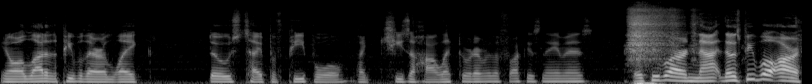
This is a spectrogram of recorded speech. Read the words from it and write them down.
you know, a lot of the people that are like those type of people, like Cheesaholic or whatever the fuck his name is. Those people are not. Those people are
